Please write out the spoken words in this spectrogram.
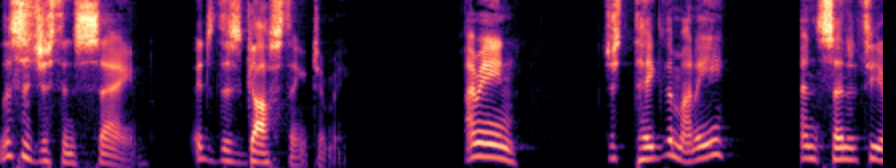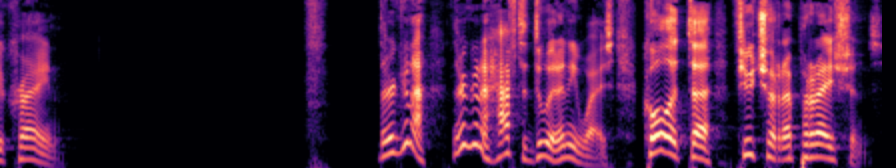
this is just insane. It's disgusting to me. I mean, just take the money and send it to Ukraine. They're gonna, they're gonna have to do it anyways. Call it uh, future reparations.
